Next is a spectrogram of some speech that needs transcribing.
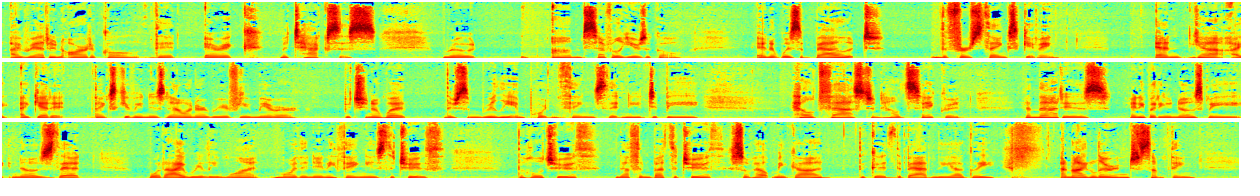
I read an article that Eric Metaxas wrote um, several years ago, and it was about the first Thanksgiving. And yeah, I, I get it. Thanksgiving is now in our rearview mirror. But you know what? There's some really important things that need to be held fast and held sacred. And that is, anybody who knows me knows that what I really want more than anything is the truth. The whole truth, nothing but the truth, so help me God, the good, the bad, and the ugly. And I learned something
